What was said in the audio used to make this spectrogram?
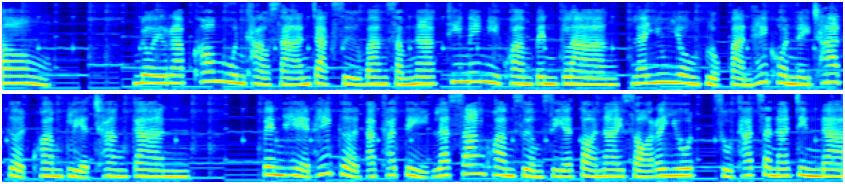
ต้อง โดยรับข้อมูลข่าวสารจากสื่อบางสำนักที่ไม่มีความเป็นกลาง และยุยงปลุกปั่นให้คนในชาติเกิดความเกลียดชังกัน เป็นเหตุให้เกิดอคติและสร้างความเสื่อมเสียต่อนายสรยุทธสุทัศนจินดา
